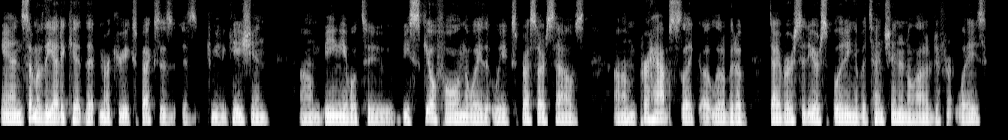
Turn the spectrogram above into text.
And some of the etiquette that Mercury expects is, is communication, um, being able to be skillful in the way that we express ourselves, um, perhaps like a little bit of diversity or splitting of attention in a lot of different ways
